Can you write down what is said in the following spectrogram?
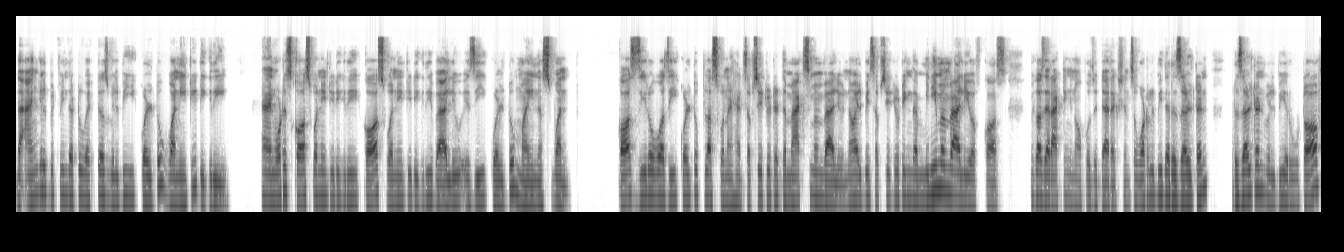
The angle between the two vectors will be equal to 180 degree. And what is cos 180 degree? Cos 180 degree value is equal to minus 1. Cos 0 was equal to plus 1. I had substituted the maximum value. Now I'll be substituting the minimum value of cos because they're acting in opposite direction. So what will be the resultant? Resultant will be root of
